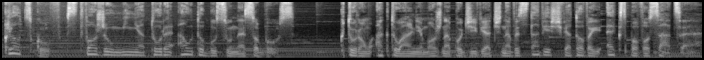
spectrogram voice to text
klocków stworzył miniaturę autobusu Nesobus, którą aktualnie można podziwiać na wystawie światowej Expo w Osace.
